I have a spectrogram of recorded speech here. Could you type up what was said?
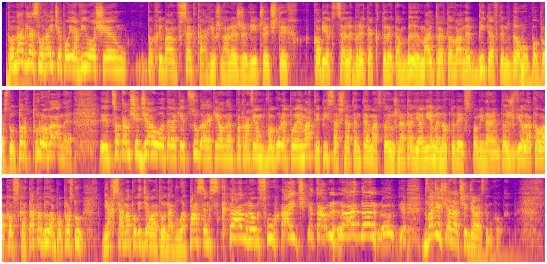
to nagle, słuchajcie, pojawiło się, to chyba w setkach już należy liczyć tych kobiet celebrytek, które tam były maltretowane, bite w tym domu, po prostu torturowane. Y, Co tam się działo, te jakie cuda, jakie one potrafią w ogóle poematy pisać na ten temat, to już Natalia Niemen, o której wspominałem, to już Wiola Kołakowska. Ta to była po prostu, jak sama powiedziała, to ona była pasem z klamrą, słuchajcie, tam lada ludzie. 20 lat siedziała z tym chłopem.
